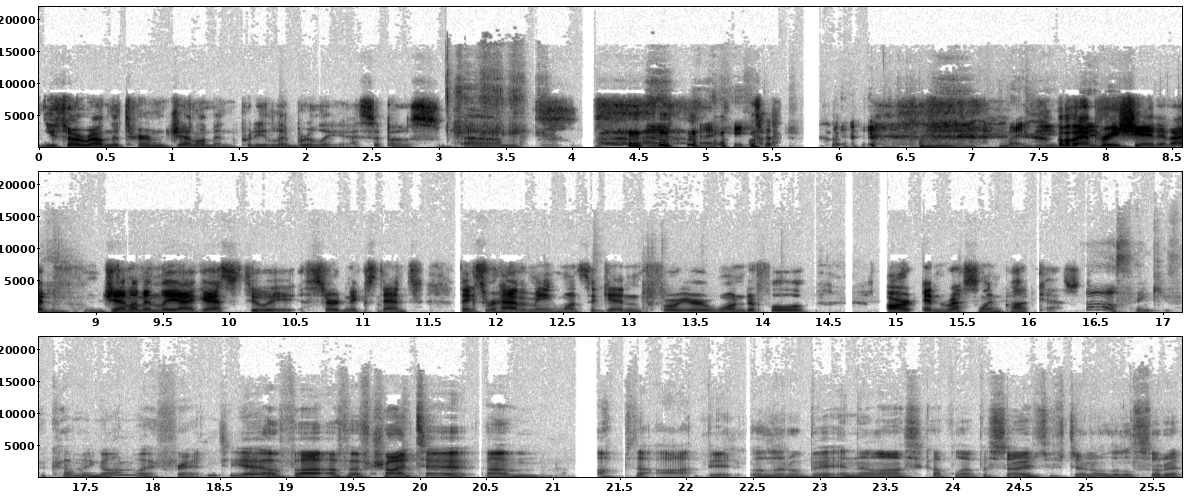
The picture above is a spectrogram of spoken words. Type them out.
you throw around the term gentleman pretty liberally, I suppose. Um, maybe, but I appreciate it. I'm gentlemanly, I guess, to a certain extent. Thanks for having me once again for your wonderful art and wrestling podcast. Oh, thank you for coming on, my friend. Yeah, I've uh, I've, I've tried to um up the art bit a little bit in the last couple episodes. We've done a little sort of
